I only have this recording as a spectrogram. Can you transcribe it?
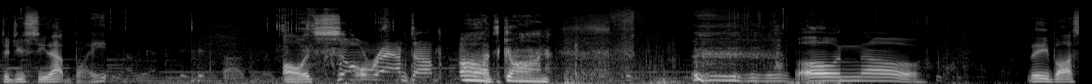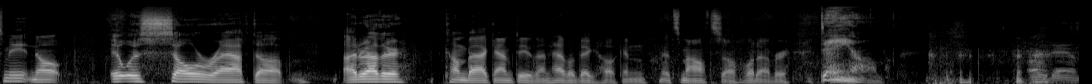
Did you see that bite? Oh, it's so wrapped up. Oh, it's gone. Oh no. Did he bust me? No. It was so wrapped up. I'd rather come back empty than have a big hook in its mouth, so whatever. Damn. Oh damn.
